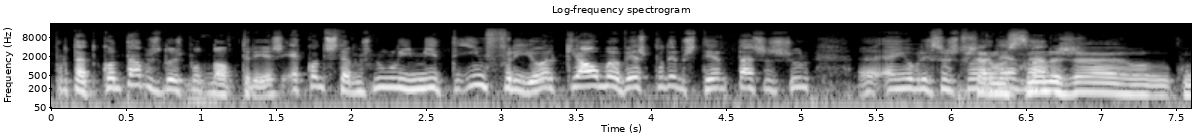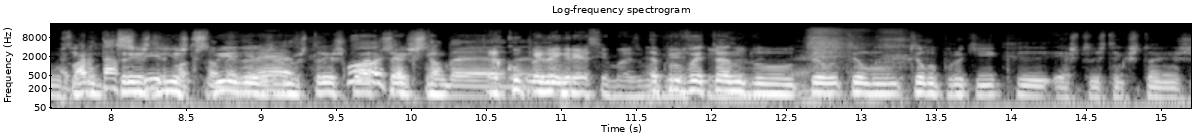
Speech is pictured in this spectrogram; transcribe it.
Portanto, quando estamos 2,93 é quando estamos no limite inferior que alguma vez podemos ter taxas de juros eh, em obrigações de Fecharam a 10 semana já com um Agora está a de 3 subir com a dias de da subida, já nos 3, Pois, 4, a 6, questão 5. da- A culpa é da Grécia, mais uma vez. Aproveitando tê-lo- tê-lo tê-lo por aqui, que é especialista em questões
